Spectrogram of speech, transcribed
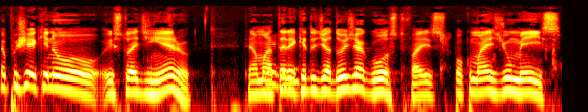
Eu puxei aqui no Isto é Dinheiro, tem uma matéria uhum. aqui do dia 2 de agosto, faz pouco mais de um mês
